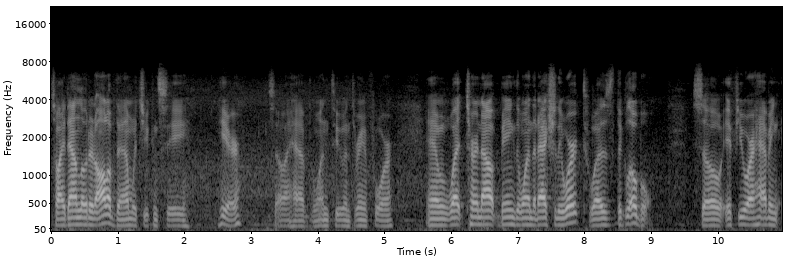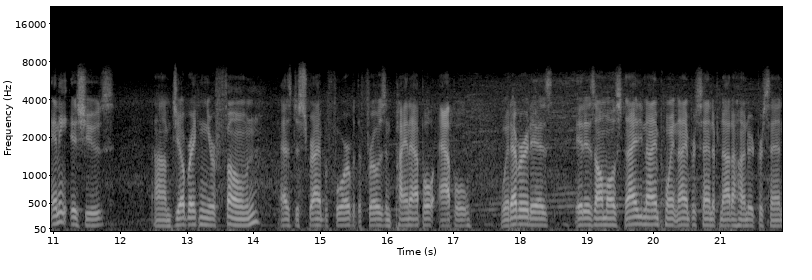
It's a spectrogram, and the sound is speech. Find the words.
So I downloaded all of them, which you can see here. So I have one, two, and three, and four. And what turned out being the one that actually worked was the global. So if you are having any issues um, jailbreaking your phone, as described before with the frozen pineapple, apple, whatever it is, it is almost 99.9% if not 100%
